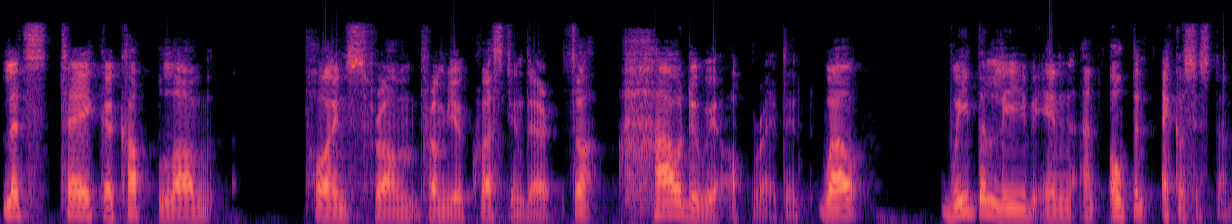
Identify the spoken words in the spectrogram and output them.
let's take a couple of points from from your question there. So how do we operate it? Well, we believe in an open ecosystem.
